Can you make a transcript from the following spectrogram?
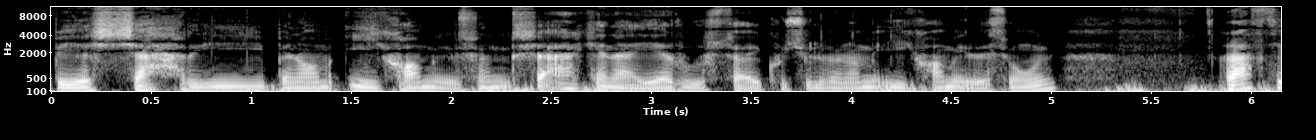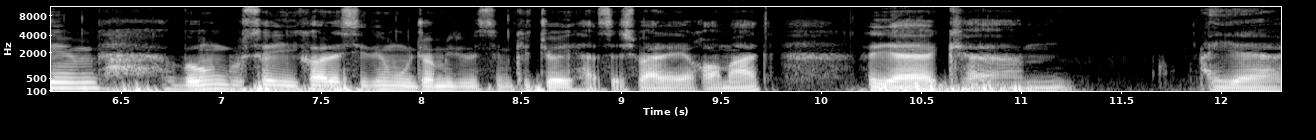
به یه شهری به نام ایکا میرسون. شهر که نه یه روستای کوچولو به نام ایکا میرسون. رفتیم به اون روستای ایکا رسیدیم. اونجا می‌دونستیم که جایی هستش برای اقامت. یک یه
